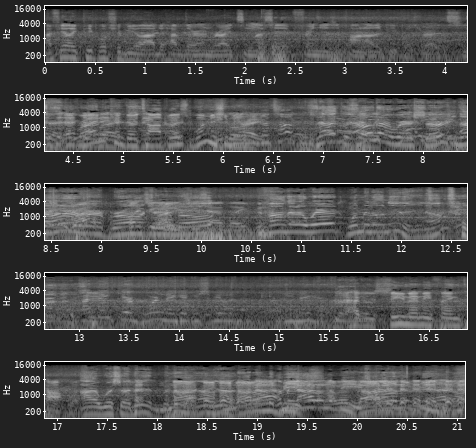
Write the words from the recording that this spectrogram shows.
I feel like people should be allowed to have their own rights unless it infringes upon other people's rights. Men can go topless. Women should be able to go topless. Exactly. I don't gotta wear a shirt. You know, I don't wear a bra, shirt, bra. If I don't gotta wear it, women don't either. You know. I think you're born naked. You should be able to be naked. Have you seen anything topless? I wish I did, but Not, not, not on the beach. Not on the beach. Not on the beach.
